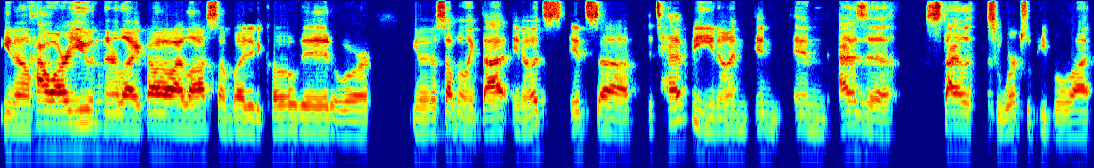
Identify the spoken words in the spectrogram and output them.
you know, how are you? And they're like, oh, I lost somebody to COVID or, you know, something like that. You know, it's, it's, uh, it's heavy, you know, and, and, and as a, stylist who works with people a lot,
